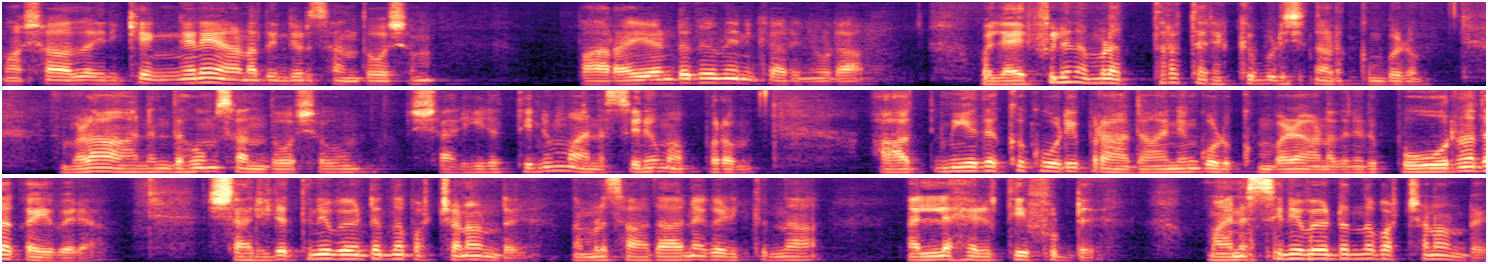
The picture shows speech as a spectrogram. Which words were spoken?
മഷാല എനിക്ക് എങ്ങനെയാണ് അതിന്റെ ഒരു സന്തോഷം പറയേണ്ടതെന്ന് എനിക്ക് അറിഞ്ഞൂടാ. അപ്പോൾ ലൈഫിൽ നമ്മൾ എത്ര തിരക്ക് പിടിച്ച് നടക്കുമ്പോഴും നമ്മൾ ആനന്ദവും സന്തോഷവും ശരീരത്തിനും മനസ്സിനും അപ്പുറം ആത്മീയതക്ക് കൂടി പ്രാധാന്യം കൊടുക്കുമ്പോഴാണ് അതിനൊരു പൂർണത കൈവരിക ശരീരത്തിന് വേണ്ടുന്ന ഭക്ഷണമുണ്ട്. നമ്മൾ സാധാരണ കഴിക്കുന്ന നല്ല ഹെൽത്തി ഫുഡ് മനസ്സിന് വേണ്ടുന്ന ഭക്ഷണമുണ്ട്.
